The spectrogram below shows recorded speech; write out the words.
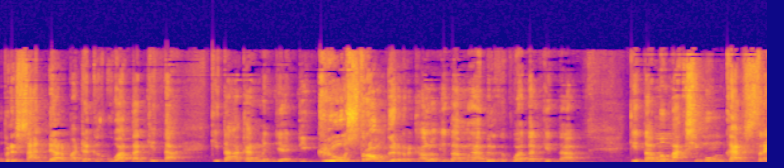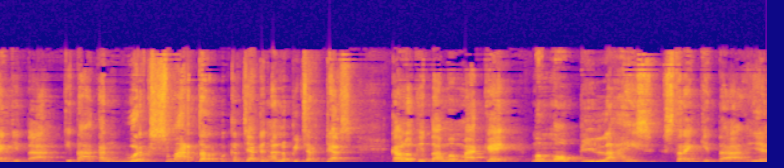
bersandar pada kekuatan kita. Kita akan menjadi grow stronger kalau kita mengambil kekuatan kita. Kita memaksimumkan strength kita, kita akan work smarter, bekerja dengan lebih cerdas kalau kita memakai memobilize strength kita ya,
